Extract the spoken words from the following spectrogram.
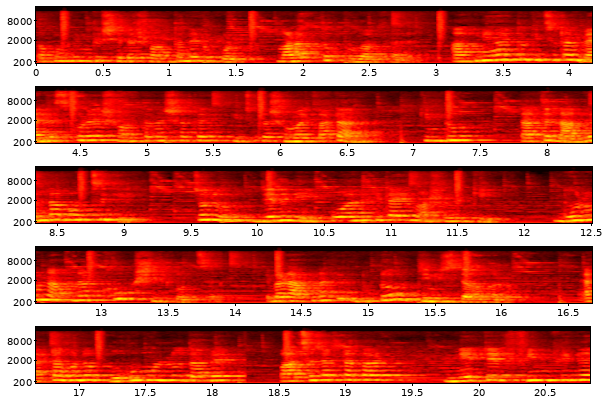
তখন কিন্তু সেটা সন্তানের উপর মারাত্মক প্রভাব ফেলে। আপনি হয়তো কিছুটা ম্যানেজ করে সন্তানের সাথে কিছুটা সময় কাটান, কিন্তু তাতে লাভের লাভ হচ্ছে কি? চলুন জেনে নিই কোয়ালিটি টাইম আসলে কি। ধরুন আপনার খুব শীত করছে, এবার আপনাকে দুটো জিনিস দেওয়া হলো। একটা হলো বহুমূল্য দামের পাঁচ হাজার টাকার নেটের ফিনফিনে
